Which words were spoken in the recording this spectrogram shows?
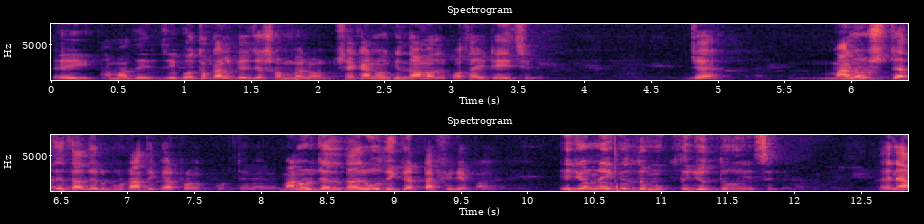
এই আমাদের যে গতকালকে যে সম্মেলন, সেখানেও কিন্তু আমাদের কথা এটাই ছিল যে মানুষ যাতে তাদের ভোটাধিকার প্রয়োগ করতে পারে, মানুষ যাতে তাদের অধিকারটা ফিরে পায় এই জন্যই কিন্তু মুক্তিযুদ্ধ হয়েছিল। তাই না?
